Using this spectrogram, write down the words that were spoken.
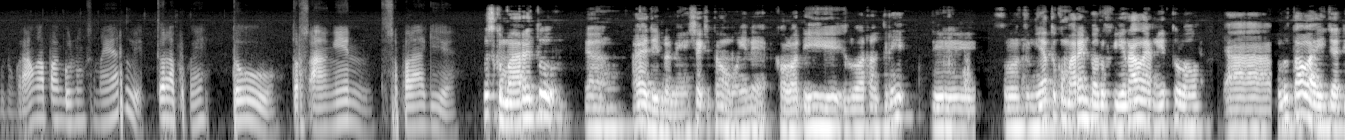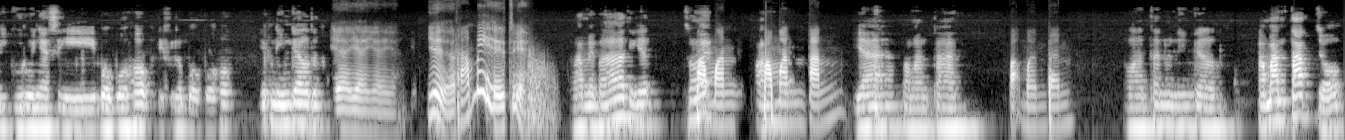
Gunung Raung apa Gunung Semeru ya? Itulah pokoknya. Tuh, terus angin, terus apa lagi ya? Terus kemarin tuh yang eh di Indonesia kita ngomongin ya. Kalau di luar negeri di seluruh dunia tuh kemarin baru viral yang itu loh. Ya lu tau gak ya jadi gurunya si Boboho di film Boboho dia meninggal tuh. Iya, iya, iya, iya. Iya, rame ya itu ya. Rame banget ya. Soalnya Paman Pamantan, ya pamantan, Pak Mantan, pamantan meninggal. Pamantat, Cok.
